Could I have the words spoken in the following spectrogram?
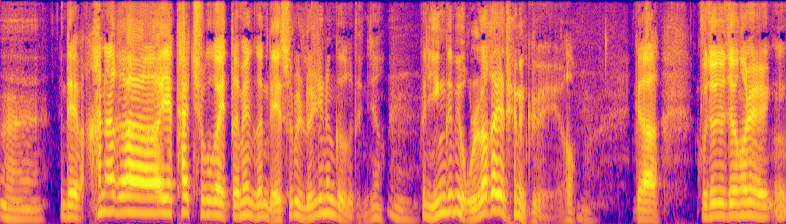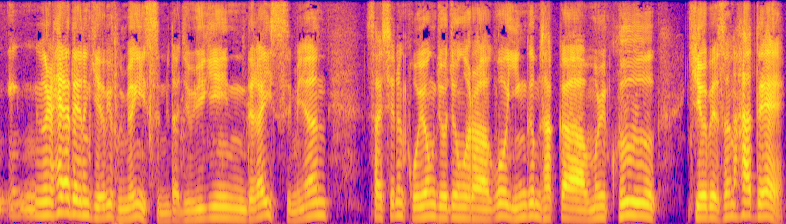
네. 근데 하나가의 탈출구가 있다면 그건 내수를 늘리는 거거든요. 그건 임금이 올라가야 되는 거예요. 그러니까 구조조정을 을 해야 되는 기업이 분명히 있습니다. 이제 위기인 데가 있으면 사실은 고용 조정을 하고 임금 삭감을 그 기업에서는 하되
